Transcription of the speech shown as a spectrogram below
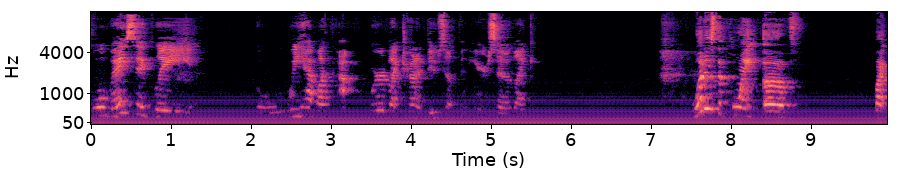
Well, basically, we have like uh, we're like trying to do something here. So like, what is the point of like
